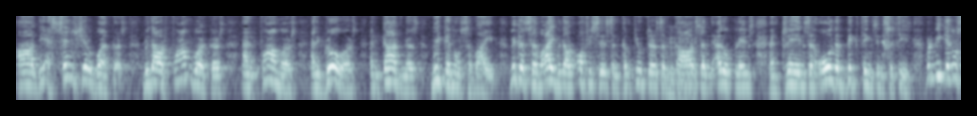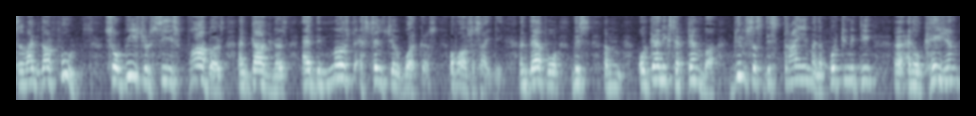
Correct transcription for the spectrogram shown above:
are the essential workers. Without farm workers and farmers and growers and gardeners, we cannot survive. We can survive without offices and computers and cars and aeroplanes and trains and all the big things in cities. But we cannot survive without food. So we should see farmers and gardeners as the most essential workers of our society. And therefore, this um, Organic September gives us this time and opportunity, an occasion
